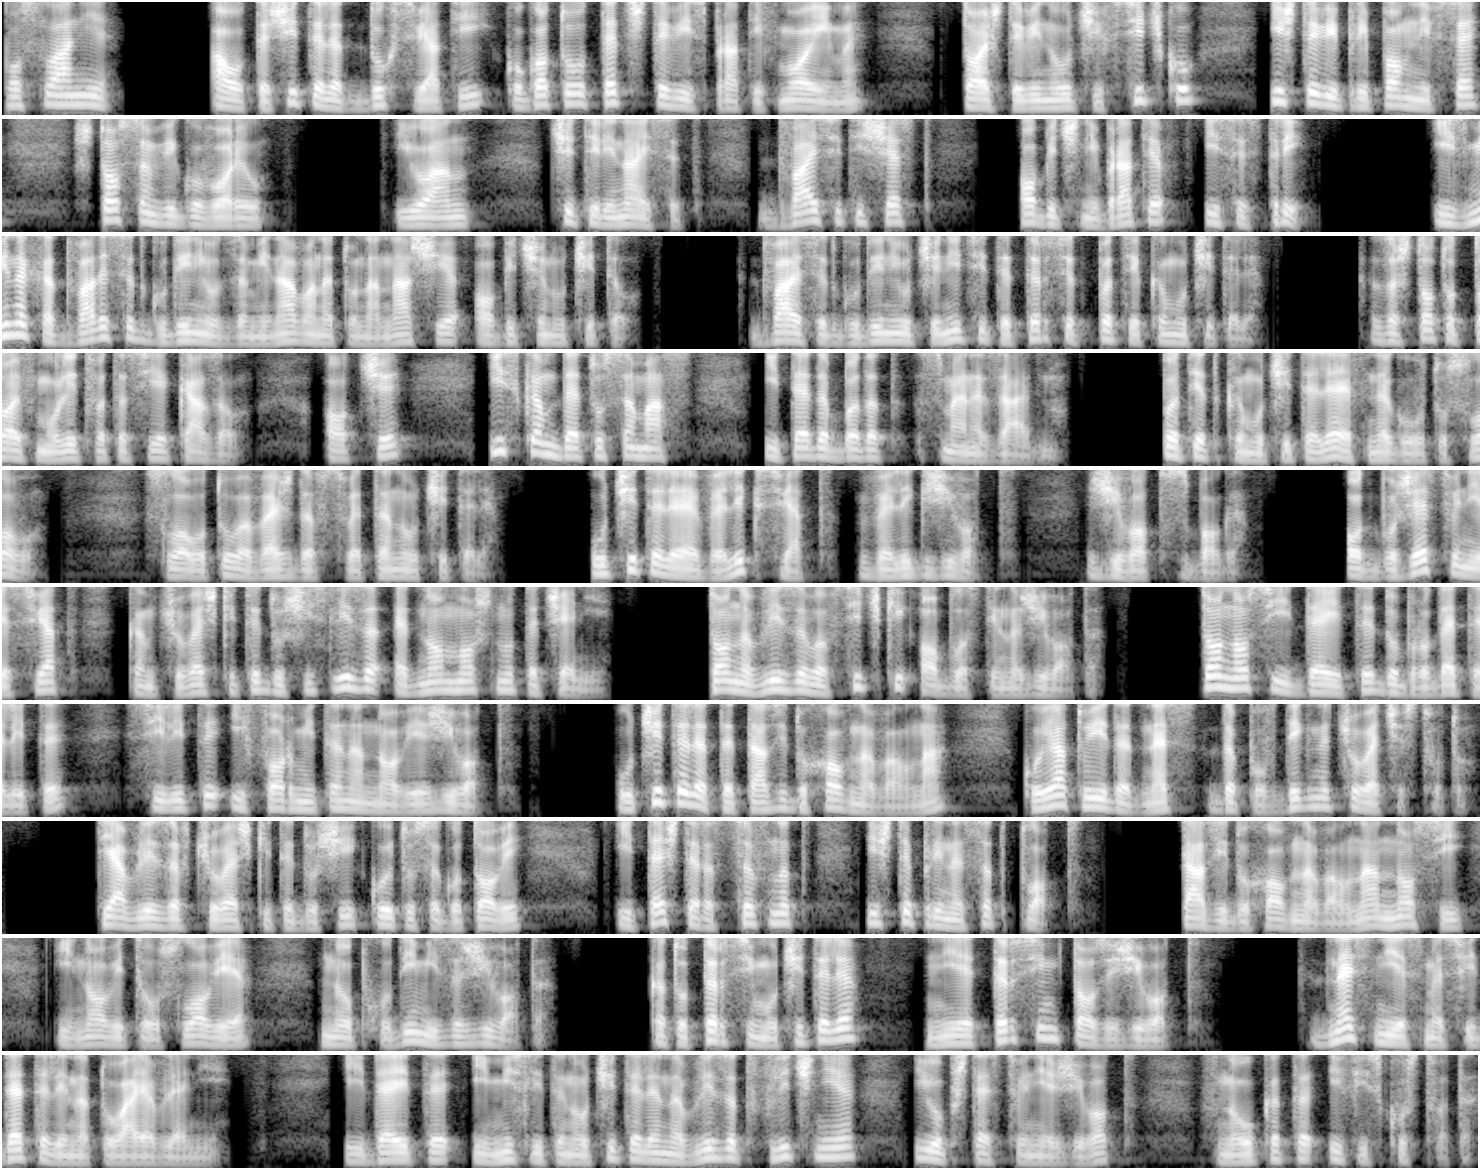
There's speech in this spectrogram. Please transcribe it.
Послание. А утешителят Дух Святи, когато Отец ще ви изпрати в Мое име, Той ще ви научи всичко и ще ви припомни все, що съм ви говорил. Йоанн 14, 26. Обични братя и сестри. Изминаха 20 години от заминаването на нашия обичен учител. 20 години учениците търсят пътя към учителя. Защото той в молитвата си е казал «Отче, искам дето съм аз и те да бъдат с мене заедно». Пътят към учителя е в неговото слово. Словото въвежда в света на учителя. Учителя е велик свят, велик живот. Живот с Бога. От Божествения свят към човешките души слиза едно мощно течение. То навлиза във всички области на живота. То носи идеите, добродетелите, силите и формите на новия живот. Учителят е тази духовна вълна, която иде днес да повдигне човечеството. Тя влиза в човешките души, които са готови, и те ще разцъфнат и ще принесат плод. Тази духовна вълна носи и новите условия, необходими за живота. Като търсим учителя, ние търсим този живот. Днес ние сме свидетели на това явление. Идеите и мислите на учителя навлизат в личния и обществения живот, в науката и в изкуствата.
